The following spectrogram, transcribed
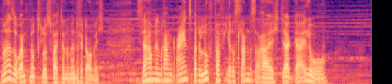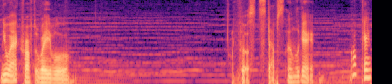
Ne, so ganz nutzlos war ich dann im Endeffekt auch nicht. Sie haben den Rang 1 bei der Luftwaffe ihres Landes erreicht. Ja, geilo. New aircraft available. First steps in the game. Okay.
